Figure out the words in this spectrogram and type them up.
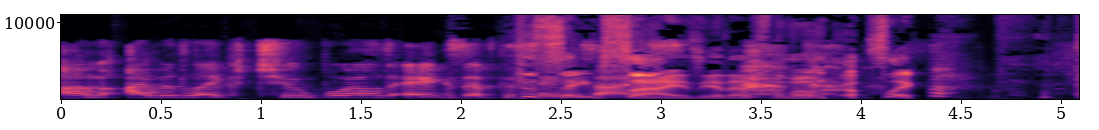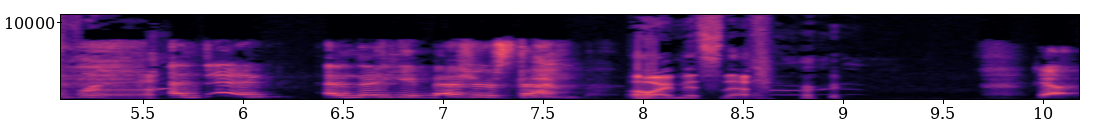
um i would like two boiled eggs of the, The same, same size. size. Yeah, that's the moment. I was like, bruh. and then and then he measures them Oh, I missed that part. Yeah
